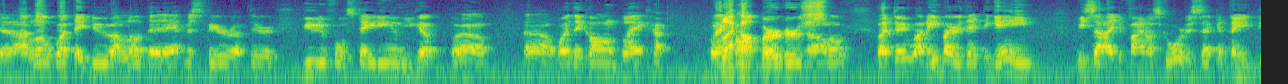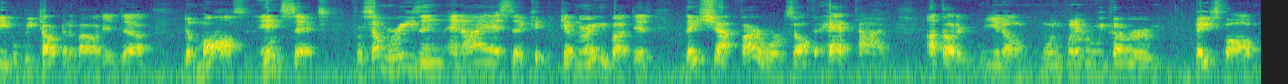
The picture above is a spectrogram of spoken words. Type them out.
uh, I love what they do. I love that atmosphere up there. Beautiful stadium. You got uh, uh, what do they call them? Black Hawk- Black Hawk Burgers. all over. But I tell you what, anybody who's at the game, beside the final score, the second thing people be talking about is uh, the moss and insects. For some reason, and I asked uh, Kevin Ring about this, they shot fireworks off at halftime. I thought, it, you know, when, whenever we cover baseball,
